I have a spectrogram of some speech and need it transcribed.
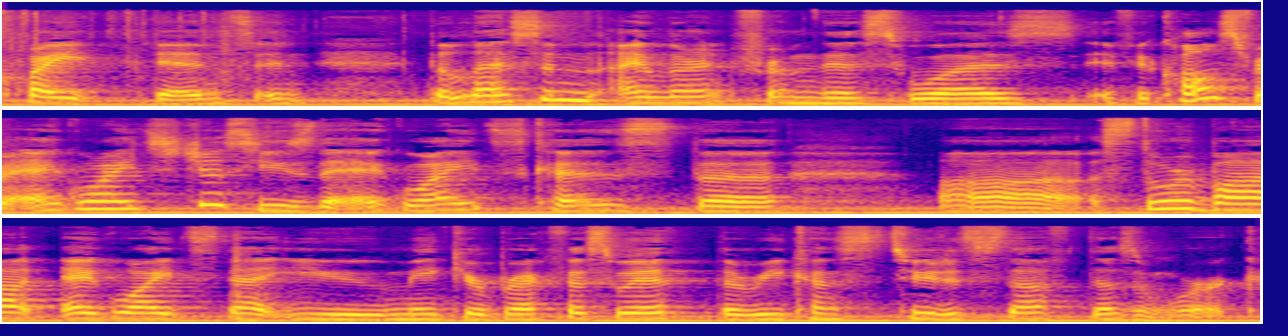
quite dense. And the lesson I learned from this was if it calls for egg whites, just use the egg whites because the uh, store bought egg whites that you make your breakfast with, the reconstituted stuff, doesn't work.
